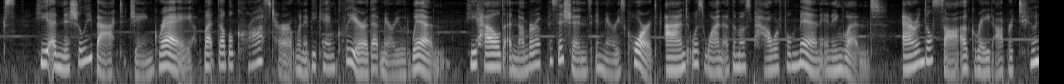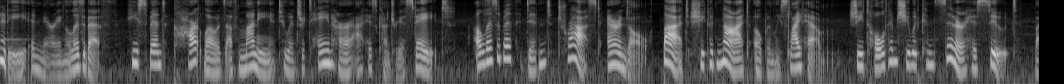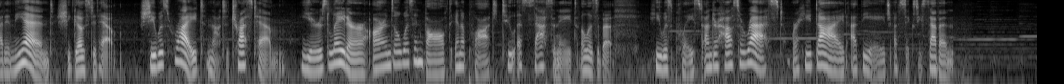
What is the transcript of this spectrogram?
He initially backed Jane Grey, but double crossed her when it became clear that Mary would win. He held a number of positions in Mary's court and was one of the most powerful men in England. Arundel saw a great opportunity in marrying Elizabeth. He spent cartloads of money to entertain her at his country estate. Elizabeth didn't trust Arundel, but she could not openly slight him. She told him she would consider his suit, but in the end, she ghosted him. She was right not to trust him. Years later, Arundel was involved in a plot to assassinate Elizabeth. He was placed under house arrest, where he died at the age of 67.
